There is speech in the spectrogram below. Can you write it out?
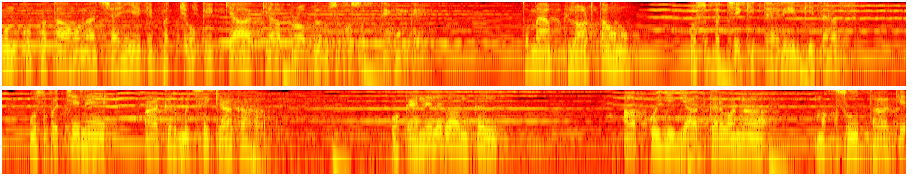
उनको पता होना चाहिए कि बच्चों के क्या क्या प्रॉब्लम्स हो सकते होंगे। तो मैं अब लौटता हूँ उस बच्चे की तहरीर की तरफ़। उस बच्चे ने आकर मुझसे क्या कहा? वो कहने लगा, अंकल, आपको ये याद करवाना मकसूद था कि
